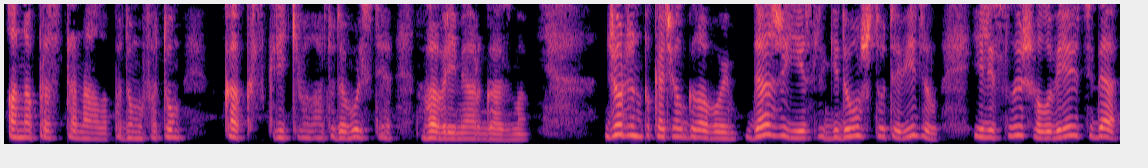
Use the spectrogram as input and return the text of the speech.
Она простонала, подумав о том, как вскрикивала от удовольствия во время оргазма. Джорджин покачал головой. «Даже если Гидеон что-то видел или слышал, уверяю тебя,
